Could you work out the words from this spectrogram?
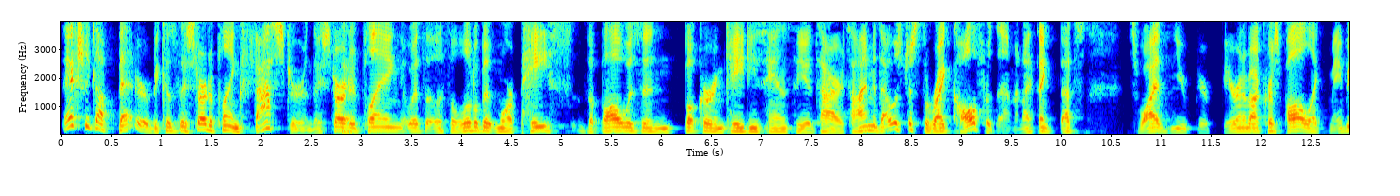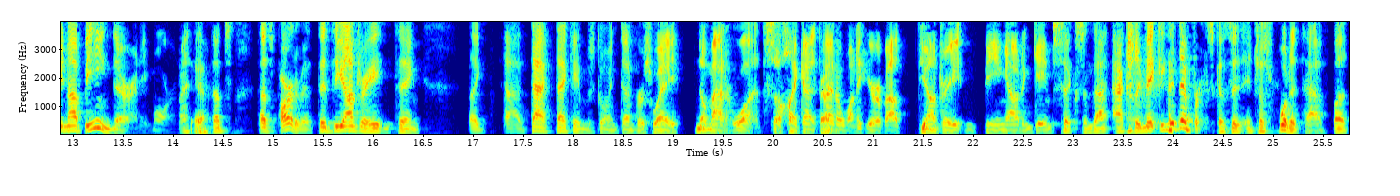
they actually got better because they started playing faster and they started yeah. playing with with a little bit more pace. The ball was in Booker and KD's hands the entire time, and that was just the right call for them. And I think that's that's why you, are hearing about Chris Paul like maybe not being there anymore. And I think yeah. that's that's part of it. The DeAndre Ayton thing, like uh, that that game was going Denver's way no matter what. So like I, right. I don't want to hear about DeAndre Ayton being out in Game Six and that actually making a difference because it, it, just wouldn't have. But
